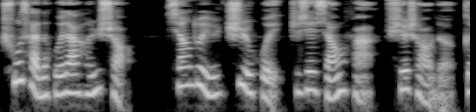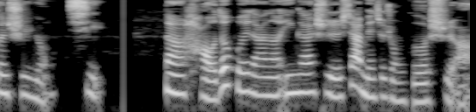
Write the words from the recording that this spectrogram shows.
出彩的回答很少。相对于智慧，这些想法缺少的更是勇气。那好的回答呢？应该是下面这种格式啊。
